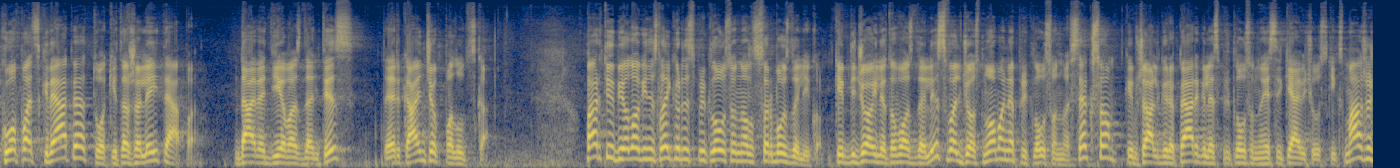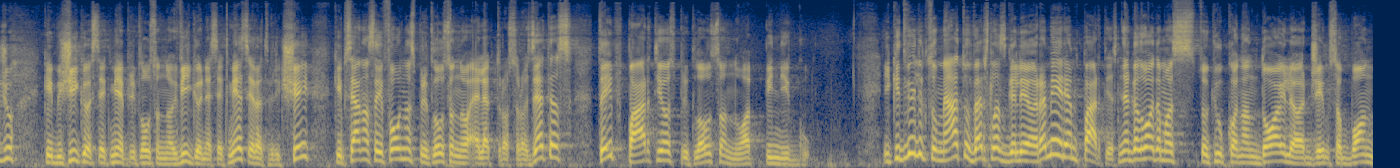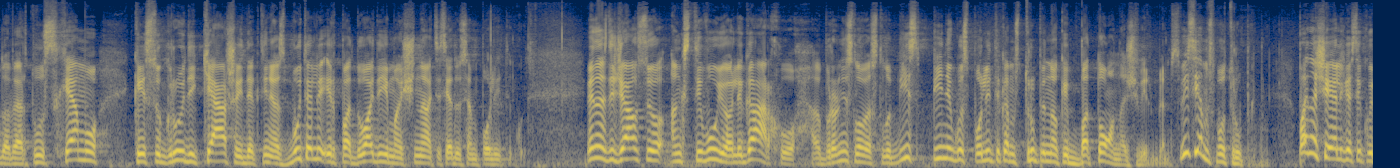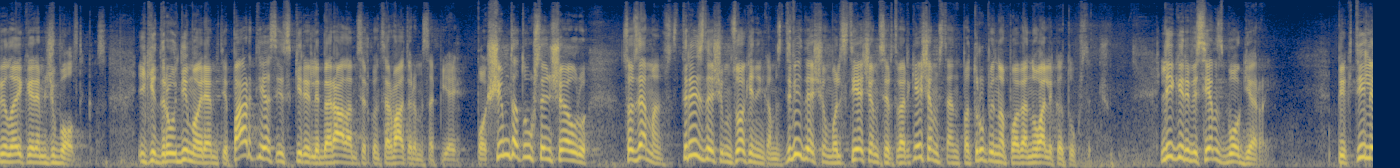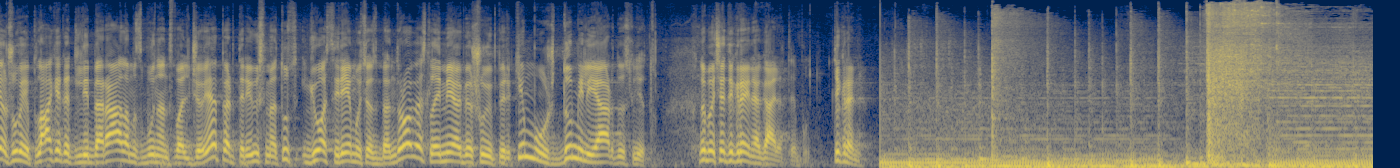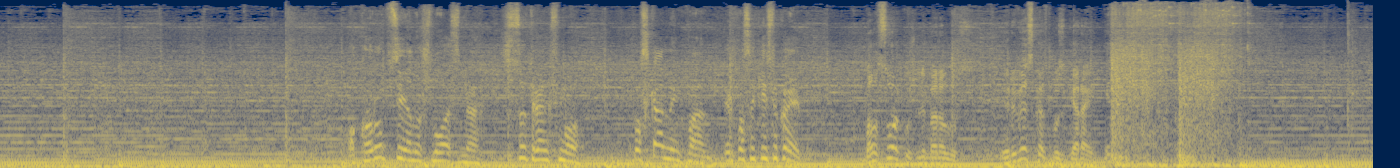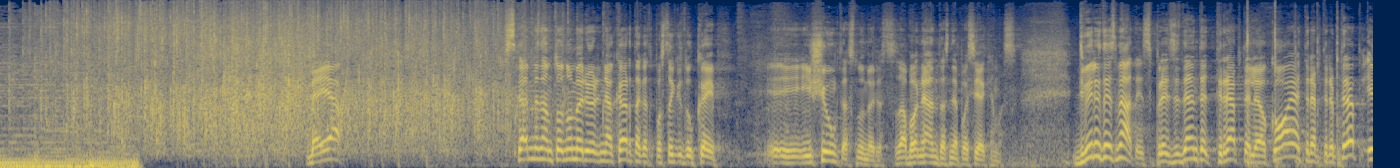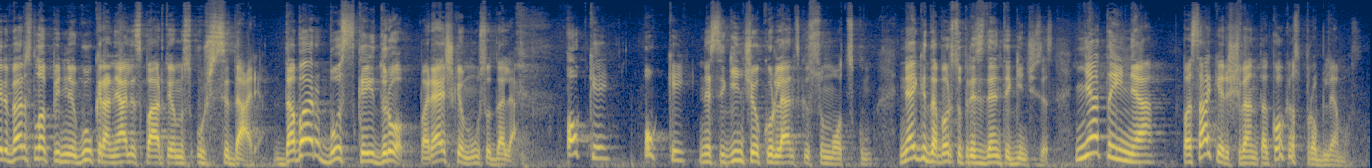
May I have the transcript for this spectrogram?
Kuo pats kvepia, tuo kitą žaliai tepa. Davė Dievas dantis, tai ir kančiok palutska. Partijų biologinis laikrodis priklauso nuo svarbaus dalyko. Kaip didžioji Lietuvos dalis, valdžios nuomonė priklauso nuo sekso, kaip žalgerio pergalės priklauso nuo Jasikevičiaus kiksmažodžių, kaip žygio sėkmė priklauso nuo vygio nesėkmės ir atvirkščiai, kaip senas iPhone'as priklauso nuo elektros rozetės, taip partijos priklauso nuo pinigų. Iki 12 metų verslas galėjo ramiai remti partijas, negalvodamas tokių Conan Doilio ar Jameso Bondo vertų schemų, kai sugrūdi kešą į degtinės butelį ir paduodi į mašiną atsisėdusiam politikui. Vienas didžiausių ankstyvųjų oligarchų, Bronislavas Lubys, pinigus politikams trupino kaip batoną žvirbliams. Visiems po truputį. Panašiai elgėsi kurį laiką MG Baltikas. Iki draudimo remti partijas jis skiria liberalams ir konservatoriams apie po 100 tūkstančių eurų, sozemams 30, zuokininkams 20, valstiečiams ir tvarkiečiams ten patrupino po 11 tūkstančių. Lyg ir visiems buvo gerai. Pikti liežuviai plakė, kad liberalams būnant valdžioje per trejus metus juos rėmusios bendrovės laimėjo viešųjų pirkimų už 2 milijardus litrų. Nu, bet čia tikrai negali tai būti. Tikrai ne. O korupciją nušluosime su trenksmu. Paskambink man ir pasakysiu kaip. Balsuok už liberalus ir viskas bus gerai. Beje, skambinam to numeriu ir ne kartą, kad pasakytų kaip. Išjungtas numeris, abonentas nepasiekiamas. 12 metais prezidentė treptelėjo koją, trep, trep, trep ir verslo pinigų kranelis partijoms užsidarė. Dabar bus skaidru, pareiškė mūsų dalė. Ok, ok, nesiginčiojo Kurlenskis su Motskum. Negi dabar su prezidentė ginčysis. Ne tai ne, pasakė ir šventa, kokios problemos.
